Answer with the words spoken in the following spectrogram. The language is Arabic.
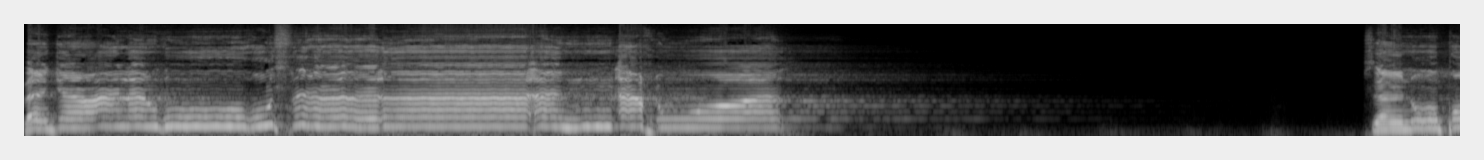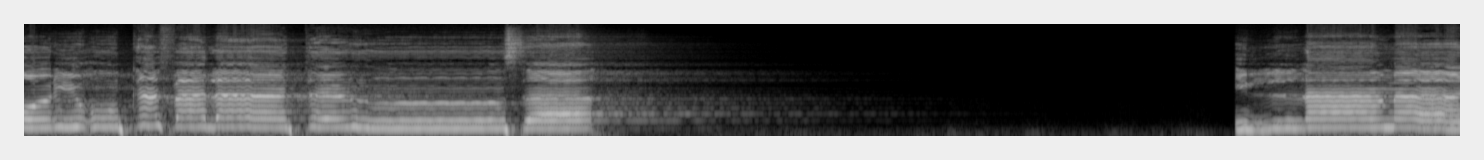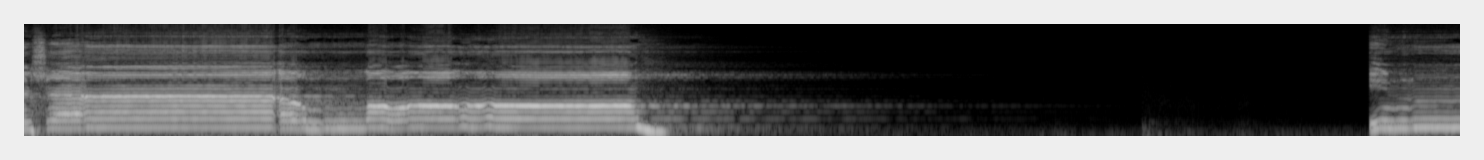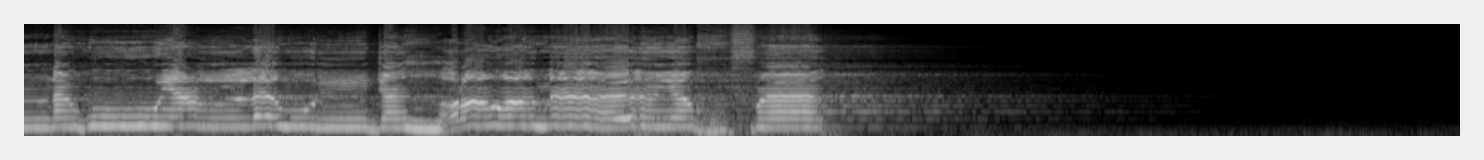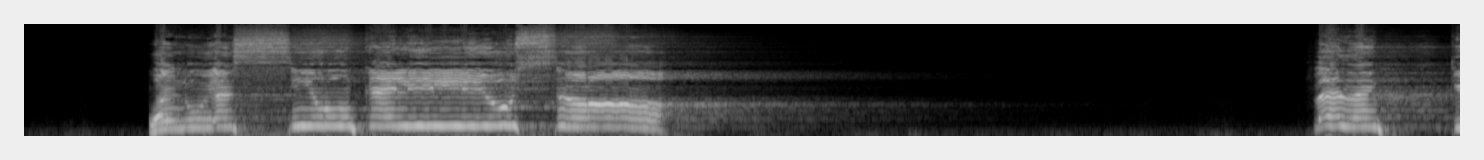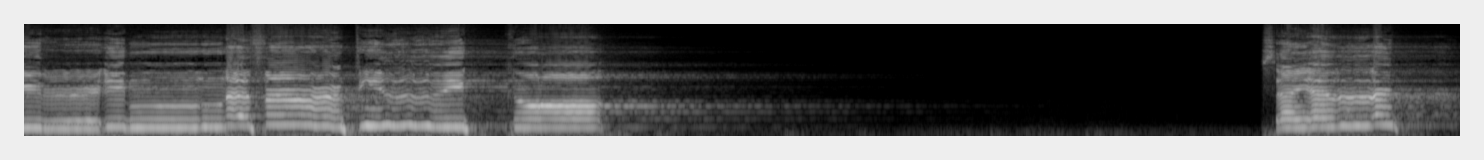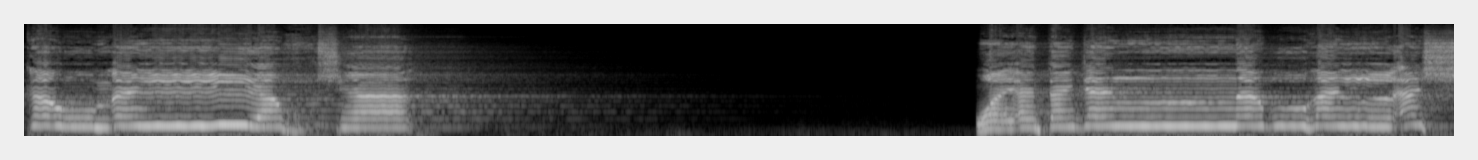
فجعله غثاء. سنقرئك فلا تنسى. إلا ما شاء الله. إن إنه يعلم الجهر وما يخفى. ونيسرك لليسرى. فذكر فذكر إن نفعت الذكرى. سيذكر من يخشى. ويتجنبها الأشقى.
